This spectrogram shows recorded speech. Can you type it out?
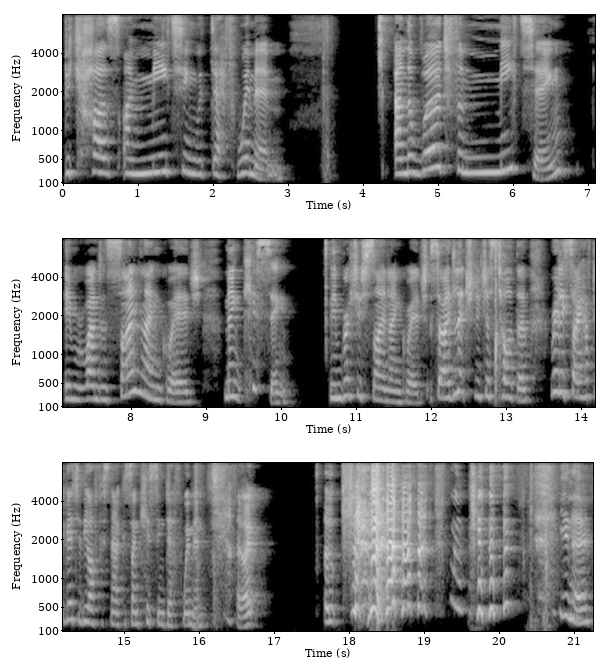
because I'm meeting with deaf women. And the word for meeting in Rwandan Sign Language meant kissing in British Sign Language. So I'd literally just told them, really sorry, I have to go to the office now because I'm kissing deaf women. And I oops. you know.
